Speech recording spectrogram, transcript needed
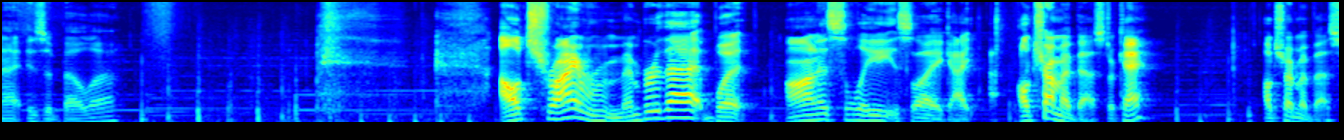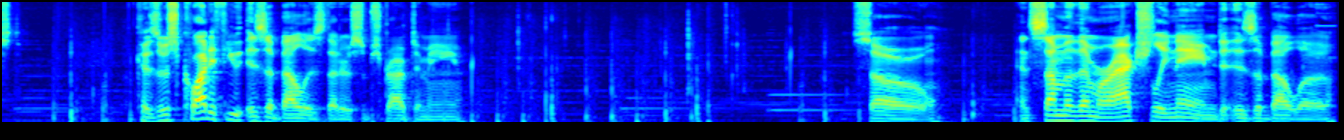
not Isabella? I'll try and remember that, but honestly, it's like I I'll try my best, okay? I'll try my best. Cuz there's quite a few Isabellas that are subscribed to me. So, and some of them are actually named Isabella.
